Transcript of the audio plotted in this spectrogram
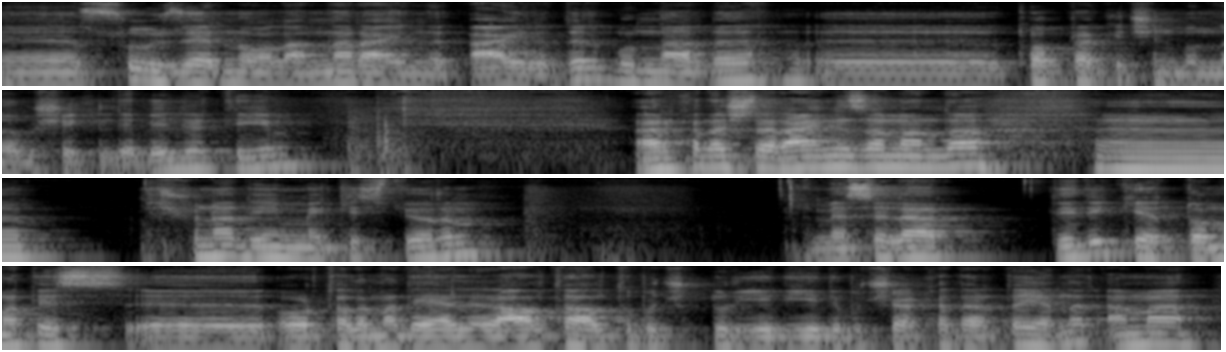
e, su üzerine olanlar ayrı, ayrıdır. Bunlar da e, toprak için bunu da bu şekilde belirteyim. Arkadaşlar aynı zamanda e, şuna değinmek istiyorum. Mesela dedik ya domates e, ortalama değerleri 6-6,5'dur 7-7,5'a kadar dayanır ama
